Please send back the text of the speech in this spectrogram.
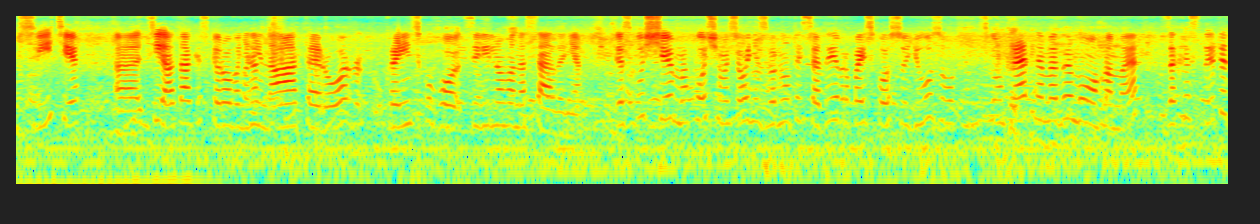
у світі. Е, Ці атаки скеровані на терор українського цивільного населення. В зв'язку з чим ми хочемо сьогодні звернутися до Європейського союзу з конкретними вимогами захистити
